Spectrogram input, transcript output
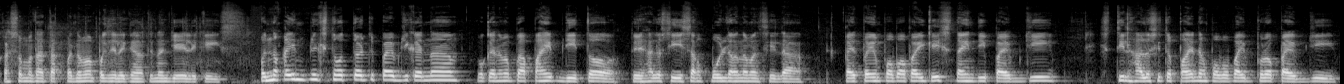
Kaso matatakpan naman pag nilagyan natin ng jelly case. Kung naka-Infinix Note 35G ka na, huwag ka na magpapahype dito. Dahil halos isang pool lang naman sila. Kahit pa yung Poco 5 case na hindi 5G, still halos ito pa rin ang Poco 5 Pro 5G.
